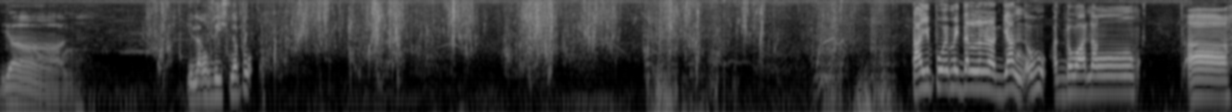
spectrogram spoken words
Yan. Ilang days na po. Tayo po ay may dalalagyan. Oh, at gawa ng ah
